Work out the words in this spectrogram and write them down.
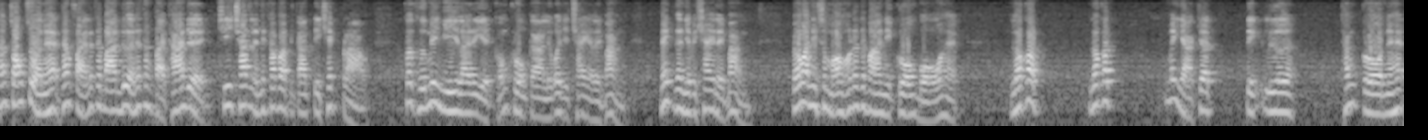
ทั้งสองส่วนนะฮะทั้งฝ่ายรัฐบาลด้วยและทั้งฝ่ายค้าด้วย ชี้ชัดเลยนะครับว่าเป็นการตีเช็คเปล่า ก็คือไม่มีรายละเอียดของโครงการหรือว่าจะใช้อะไรบ้างเม็ดเงินจะไปใช้อะไรบ้างเพราะว่าในสมองของรัฐบาลนี่โกรงโบฮะแล้วก็แล้วก็ ไม่อยากจะติเรือทั้งโกรนนะฮะ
